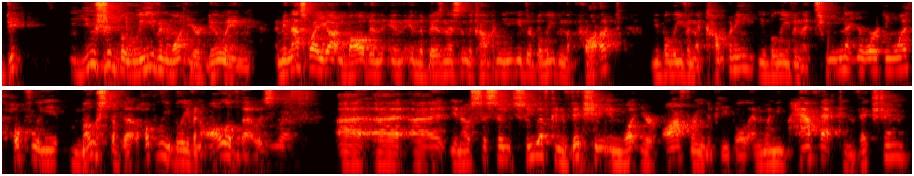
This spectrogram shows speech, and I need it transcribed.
do, you should believe in what you're doing. I mean that's why you got involved in, in, in the business in the company. You either believe in the product, you believe in the company, you believe in the team that you're working with. Hopefully most of the hopefully you believe in all of those. Uh, you know, so, so so you have conviction in what you're offering to people, and when you have that conviction,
